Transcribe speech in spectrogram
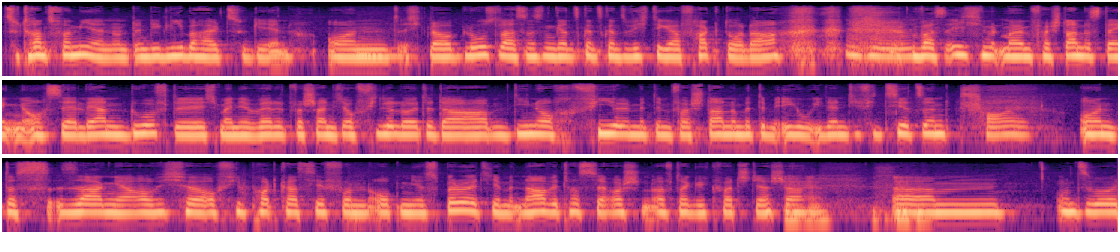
zu transformieren und in die Liebe halt zu gehen. Und mhm. ich glaube, loslassen ist ein ganz, ganz, ganz wichtiger Faktor da, mhm. was ich mit meinem Verstandesdenken auch sehr lernen durfte. Ich meine, ihr werdet wahrscheinlich auch viele Leute da haben, die noch viel mit dem Verstand und mit dem Ego identifiziert sind. Voll. Und das sagen ja auch, ich höre auch viel Podcasts hier von Open Your Spirit, hier mit Navid hast du ja auch schon öfter gequatscht, Jascha. Mhm. Ähm, und so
